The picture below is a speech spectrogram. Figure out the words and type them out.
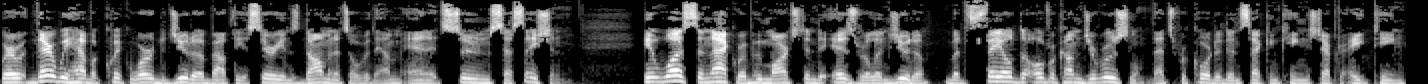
where there we have a quick word to Judah about the Assyrians' dominance over them and its soon cessation. It was Sennacherib who marched into Israel and Judah, but failed to overcome Jerusalem. That's recorded in 2 Kings chapter 18,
